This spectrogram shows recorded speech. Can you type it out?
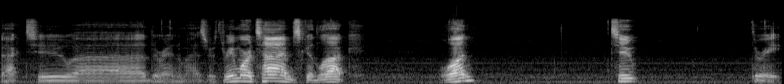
back to uh, the randomizer. Three more times. Good luck. One, two, three.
